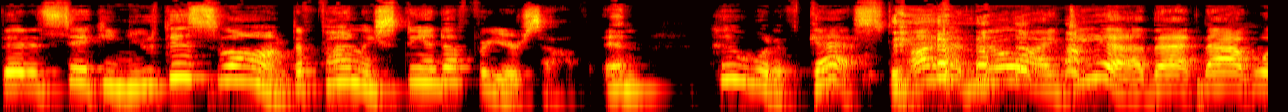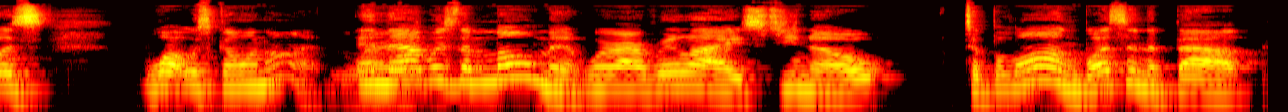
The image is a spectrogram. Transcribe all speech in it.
that it's taking you this long to finally stand up for yourself. And who would have guessed? I had no idea that that was what was going on. Right. And that was the moment where I realized, you know, to belong wasn't about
